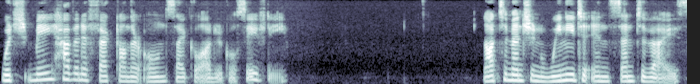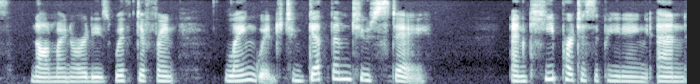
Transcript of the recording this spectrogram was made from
which may have an effect on their own psychological safety. Not to mention, we need to incentivize non minorities with different language to get them to stay and keep participating and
